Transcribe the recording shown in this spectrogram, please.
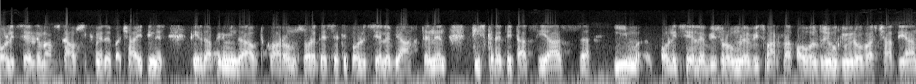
პოლიციელებმა მსგავსი ქმედება ჩაიდინეს, პირდაპირ მინდა ვთქვა რომ სწორედ ესეთი პოლიციელები ახდენენ დისკრედიტაციას იმ პოლიციელების, რომლებიც მართლა ყოველდღიურ გვირობას ჩადიან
